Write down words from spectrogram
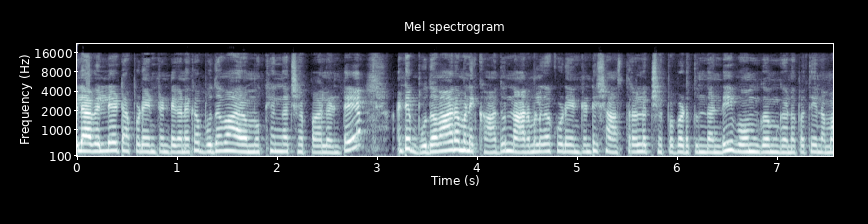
ఇలా వెళ్ళేటప్పుడు ఏంటంటే కనుక బుధవారం ముఖ్యంగా చెప్పాలంటే అంటే బుధవారం అని కాదు నార్మల్గా కూడా ఏంటంటే శాస్త్రాల్లో చెప్పబడుతుందండి. ఓం గం గణపతి నమ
